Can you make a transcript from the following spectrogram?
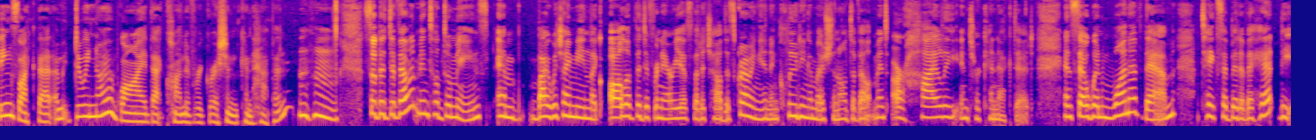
things like that. I mean, do we know why that kind of regression can happen? Mm-hmm. So the developmental domains, and by which I mean like all of the different areas that a child is growing in, including emotional development, are highly interconnected. And so when one of them takes a bit of a hit, the,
